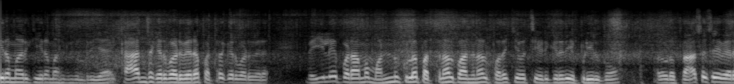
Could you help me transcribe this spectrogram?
ஈரமாக இருக்குது ஈரமாக இருக்குன்னு சொல்கிறீங்க காஞ்ச கருவாடு வேற பற்ற கருவாடு வேற. வெயிலே படாமல் மண்ணுக்குள்ளே பத்து நாள் பாஞ்சு நாள் புதைக்க வச்சு எடுக்கிறது எப்படி இருக்கும்? அதோட ப்ராசஸே வேற.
